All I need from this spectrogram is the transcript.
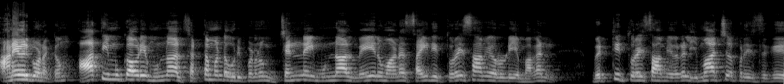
அனைவருக்கும் வணக்கம். அதிமுகவுடைய முன்னாள் சட்டமன்ற உறுப்பினரும் சென்னை முன்னாள் மேயருமான சைதி துரைசாமி அவருடைய மகன் வெற்றி துரைசாமி அவர்கள் இமாச்சல பிரதேசத்துக்கு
